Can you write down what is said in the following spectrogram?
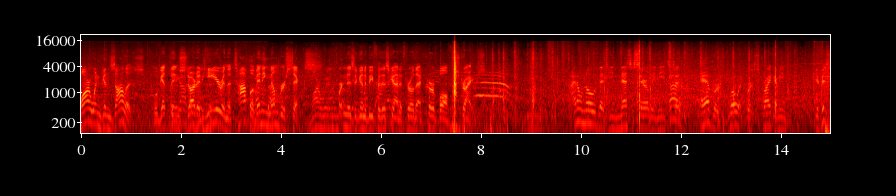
Marwin Gonzalez will get things started here in the top of inning number six. How important is it going to be for this guy to throw that curveball for strikes? I don't know that he necessarily needs to ever throw it for a strike. I mean, if it's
